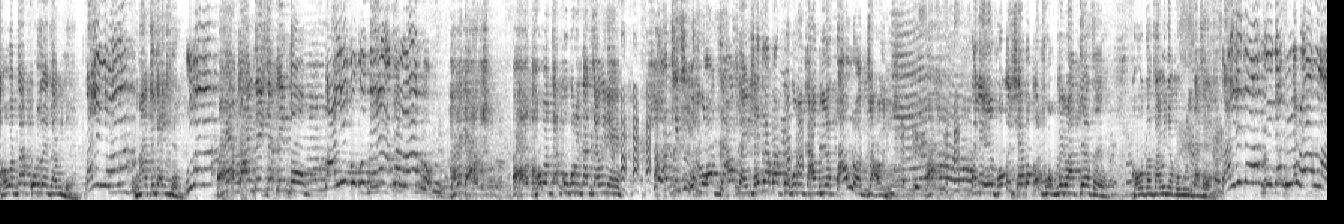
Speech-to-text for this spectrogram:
খবরদার করে যাবি না। না না। তুই যাইস না না কিন্তু। আরে খবরদার কুকুরের কাছে যাবি রে লজ্জাও নাই। সেটা আবার কুকুরের কামড়িয়ে তাও লজ্জা হয়নি হ্যাঁ? তাহলে এ সে ফকির ফকির মারতে আছে। খবরদার যাবি না কুকুরের কাছে। তালি তোমার দুইটা ফিরে পাম না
